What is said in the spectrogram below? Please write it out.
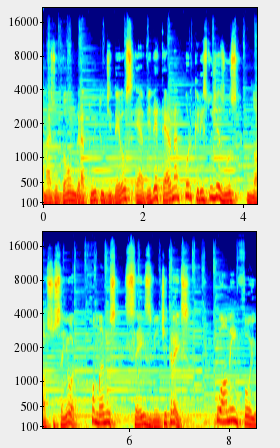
mas o dom gratuito de Deus é a vida eterna por Cristo Jesus, nosso Senhor. Romanos 6:23. O homem foi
